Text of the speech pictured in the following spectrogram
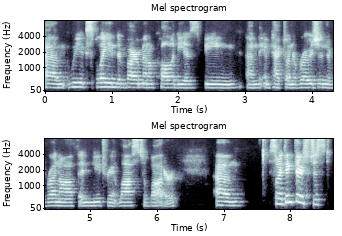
Um, we explained environmental quality as being um, the impact on erosion and runoff and nutrient loss to water. Um, so I think there's just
